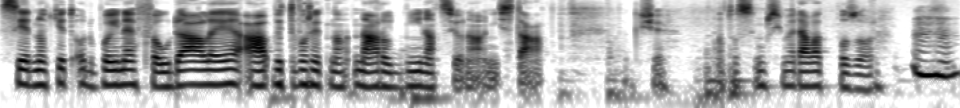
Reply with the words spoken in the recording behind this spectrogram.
sjednotit odbojné feudály a vytvořit národní nacionální stát. Takže na to si musíme dávat pozor. Uh-huh.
